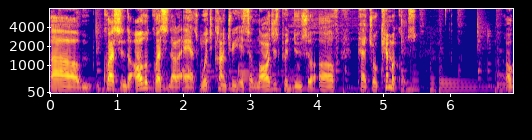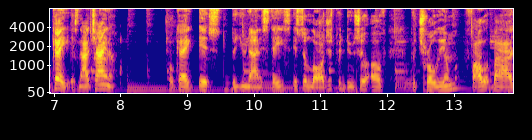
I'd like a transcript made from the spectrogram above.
Um, the question, the other question that I asked: Which country is the largest producer of petrochemicals? Okay, it's not China. Okay, it's the United States. It's the largest producer of petroleum, followed by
